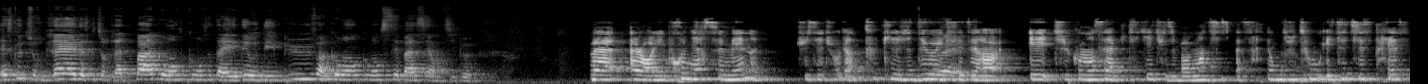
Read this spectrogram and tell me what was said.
est-ce que tu regrettes, est-ce que tu regrettes pas, comment, comment ça t'a aidé au début, enfin, comment, comment ça s'est passé un petit peu? Bah, alors, les premières semaines, tu sais, tu regardes toutes les vidéos, etc. Et tu commences à appliquer, tu dis, bah mince, il se passe rien du tout. Et tu, tu stresses.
